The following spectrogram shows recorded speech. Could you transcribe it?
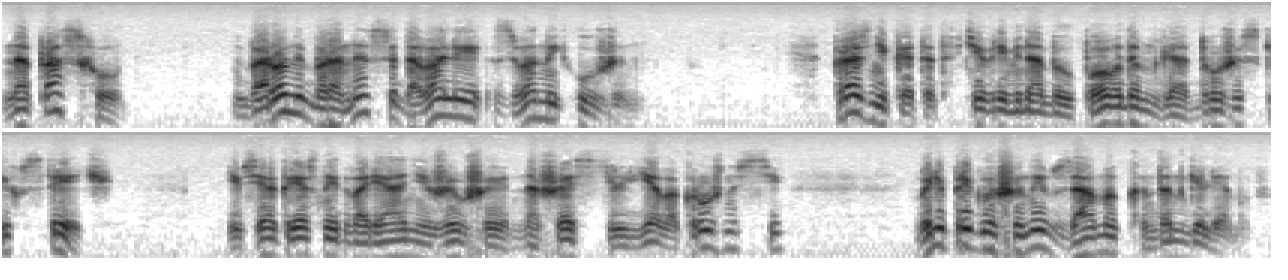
На Пасху барон и баронесса давали званый ужин. Праздник этот в те времена был поводом для дружеских встреч — и все окрестные дворяне, жившие на шесть лье в окружности, были приглашены в замок Дангелемов.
